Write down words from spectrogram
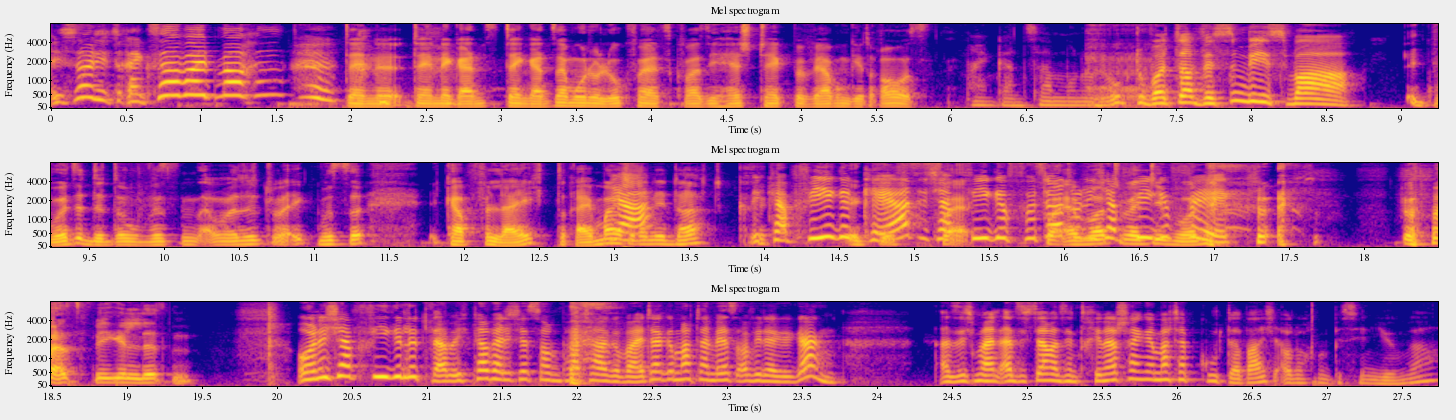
Ich soll die Drecksarbeit machen? Deine, deine ganz, dein ganzer Monolog war jetzt quasi Hashtag Bewerbung geht raus. Mein ganzer Monolog. Du wolltest doch wissen, wie es war. Ich wollte das doch wissen, aber das war, ich musste, ich habe vielleicht dreimal Ja. dran gedacht. Ich habe viel gekehrt, ich habe viel gefüttert und ich habe viel gefegt. Du hast viel gelitten. Und ich habe viel gelitten. Aber ich glaube, hätte ich das noch ein paar Tage weitergemacht, dann wäre es auch wieder gegangen. Also ich meine, als ich damals den Trainerschein gemacht habe, gut, da war ich auch noch ein bisschen jünger.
